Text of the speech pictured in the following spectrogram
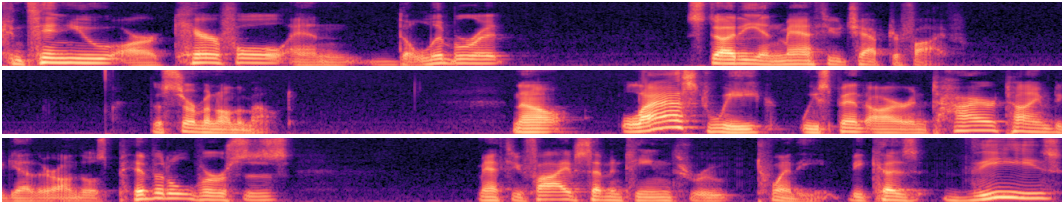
continue our careful and deliberate study in Matthew chapter 5 the Sermon on the Mount. Now, last week we spent our entire time together on those pivotal verses, Matthew 5 17 through 20, because these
